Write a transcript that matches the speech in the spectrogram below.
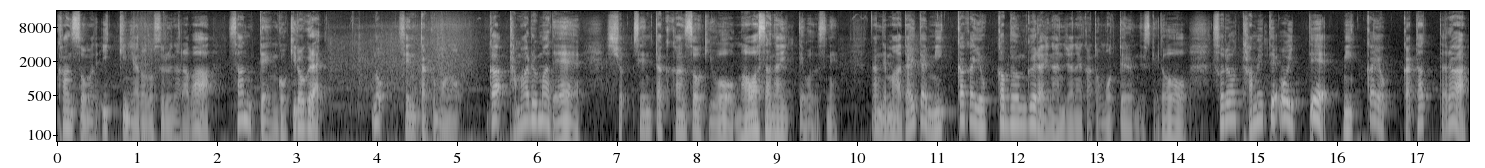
乾燥まで一気にやろうとするならば3.5キロぐらいの洗濯物がたまるまで洗濯乾燥機を回さないってことですね。なんでまあ大体3日か4日分ぐらいなんじゃないかと思ってるんですけどそれを貯めておいて3日4日経ったら、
